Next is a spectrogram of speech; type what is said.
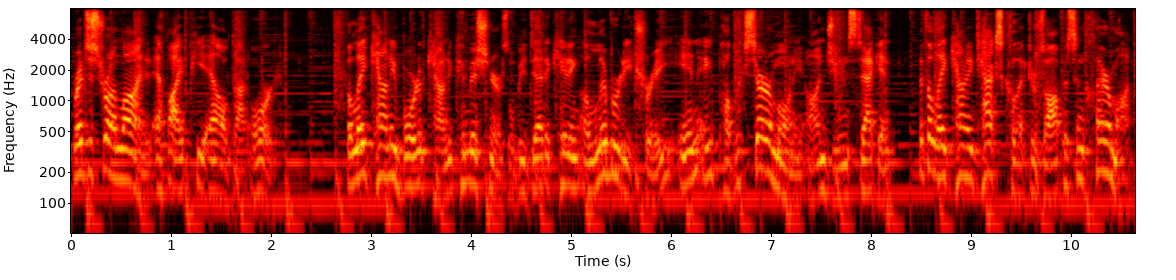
Register online at fipl.org. The Lake County Board of County Commissioners will be dedicating a Liberty Tree in a public ceremony on June 2nd at the Lake County Tax Collector's Office in Clermont.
